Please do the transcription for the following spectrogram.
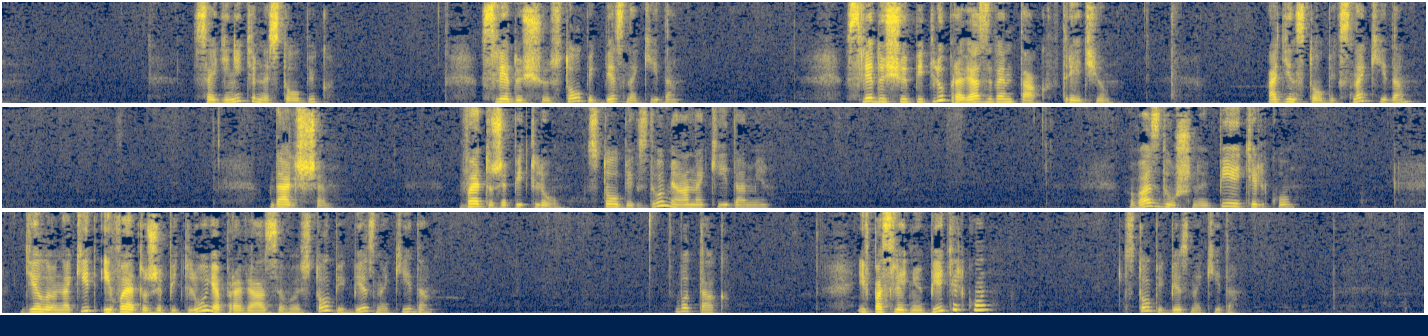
Соединительный столбик. В следующую столбик без накида. В следующую петлю провязываем так, в третью. Один столбик с накидом. Дальше в эту же петлю столбик с двумя накидами, воздушную петельку, делаю накид и в эту же петлю я провязываю столбик без накида. Вот так. И в последнюю петельку столбик без накида.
